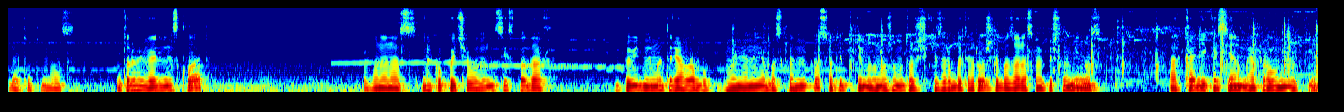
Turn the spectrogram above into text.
Де тут у нас? На торговельний склад. Щоб вони нас накопичували на цих складах відповідний матеріал або глиняний або скляний посуд, і тоді ми зможемо трошечки заробити гроші, бо зараз ми пішли в мінус. Аркадій Касьян має правому руки.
